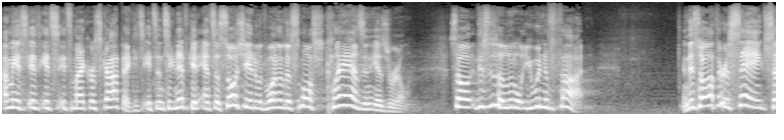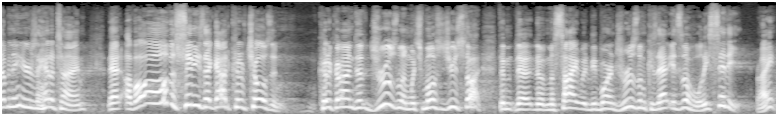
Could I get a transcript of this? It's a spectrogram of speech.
I mean, it's, it's, it's microscopic, it's, it's insignificant, and it's associated with one of the smallest clans in Israel. So this is a little, you wouldn't have thought. And this author is saying, 17 years ahead of time, that of all the cities that God could have chosen, could have gone to Jerusalem, which most Jews thought the, the, the Messiah would be born in Jerusalem because that is the holy city, right?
